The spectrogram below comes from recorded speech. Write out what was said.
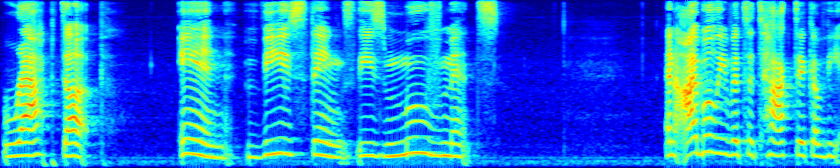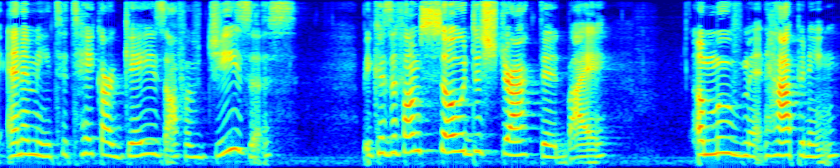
wrapped up in these things these movements and I believe it's a tactic of the enemy to take our gaze off of Jesus. Because if I'm so distracted by a movement happening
